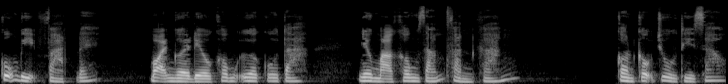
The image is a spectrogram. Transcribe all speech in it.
cũng bị phạt đấy. Mọi người đều không ưa cô ta, nhưng mà không dám phản kháng. Còn cậu chủ thì sao?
